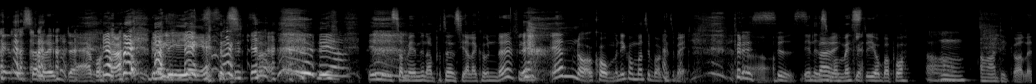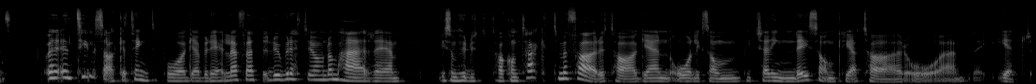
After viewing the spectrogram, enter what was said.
Jag ställer dig där borta. Du är det gänget. Ja. Det är ni som är mina potentiella kunder. För en dag kommer ni komma tillbaka till mig. Precis, Ja, det är ni som har mest att jobba på. Ja. Mm. Ja, det är galet. Eh, en till sak jag tänkte på Gabriella, för att du berättade ju om de här eh, liksom hur du tar kontakt med företagen och liksom pitchar in dig som kreatör och eh, ert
